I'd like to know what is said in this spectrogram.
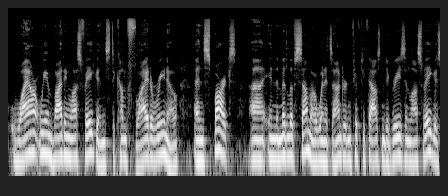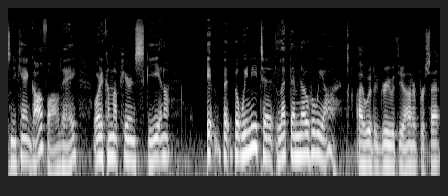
why aren't we inviting Las Vegans to come fly to Reno and Sparks uh, in the middle of summer when it's 150,000 degrees in Las Vegas and you can't golf all day, or to come up here and ski and all. It, but, but we need to let them know who we are. I would agree with you 100%.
